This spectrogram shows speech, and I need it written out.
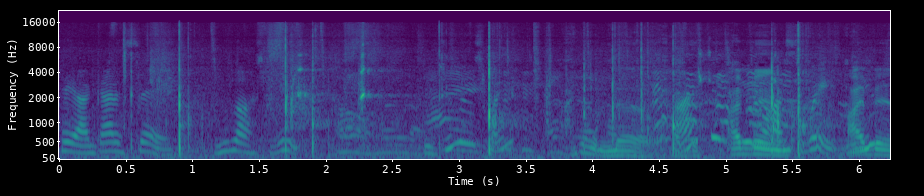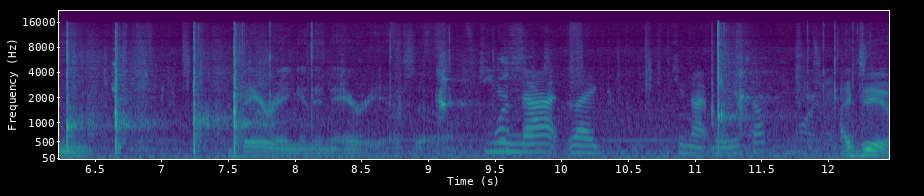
Hey, I gotta say, you lost weight. Did you lose weight? I don't know. I I've, think I've been. lost weight. I've You- been varying in an area, so Do you not like? Do you not weigh yourself? I do,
